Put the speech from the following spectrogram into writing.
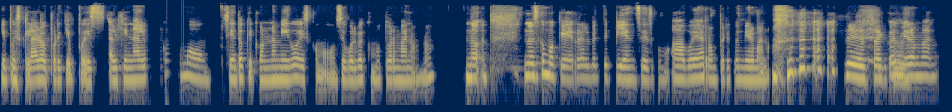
Y pues claro, porque pues al final como siento que con un amigo es como se vuelve como tu hermano, ¿no? No, no es como que realmente pienses como, ah, voy a romper con mi hermano. Sí, exacto. con mi hermano.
